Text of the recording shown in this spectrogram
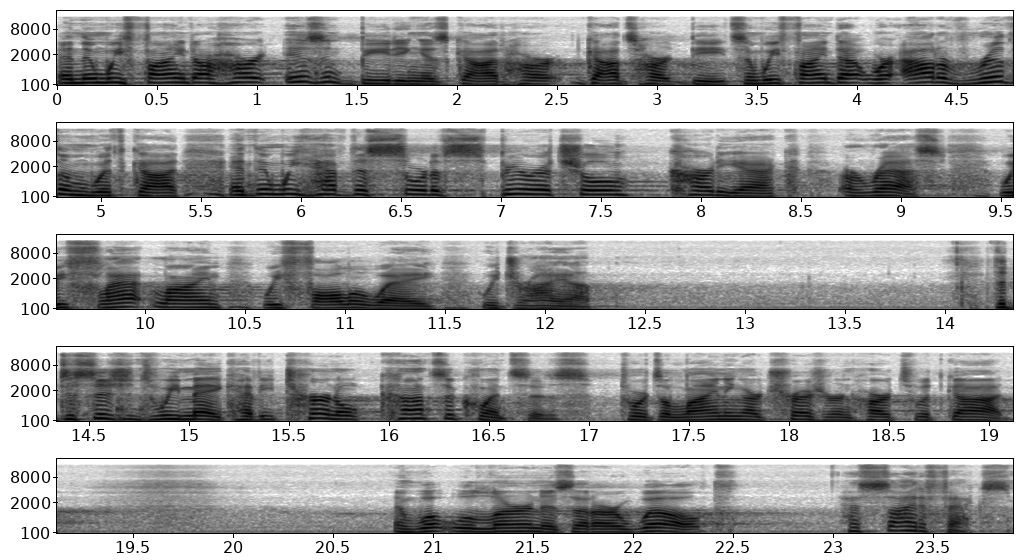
And then we find our heart isn't beating as God heart, God's heart beats. And we find out we're out of rhythm with God. And then we have this sort of spiritual cardiac arrest. We flatline, we fall away, we dry up. The decisions we make have eternal consequences towards aligning our treasure and hearts with God. And what we'll learn is that our wealth has side effects.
